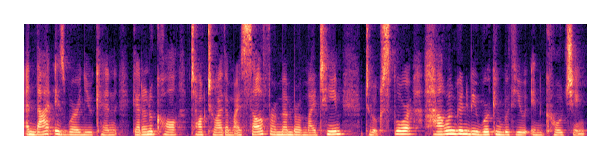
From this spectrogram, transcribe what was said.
and that is where you can get on a call, talk to either myself or a member of my team to explore how I'm going to be working with you in coaching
